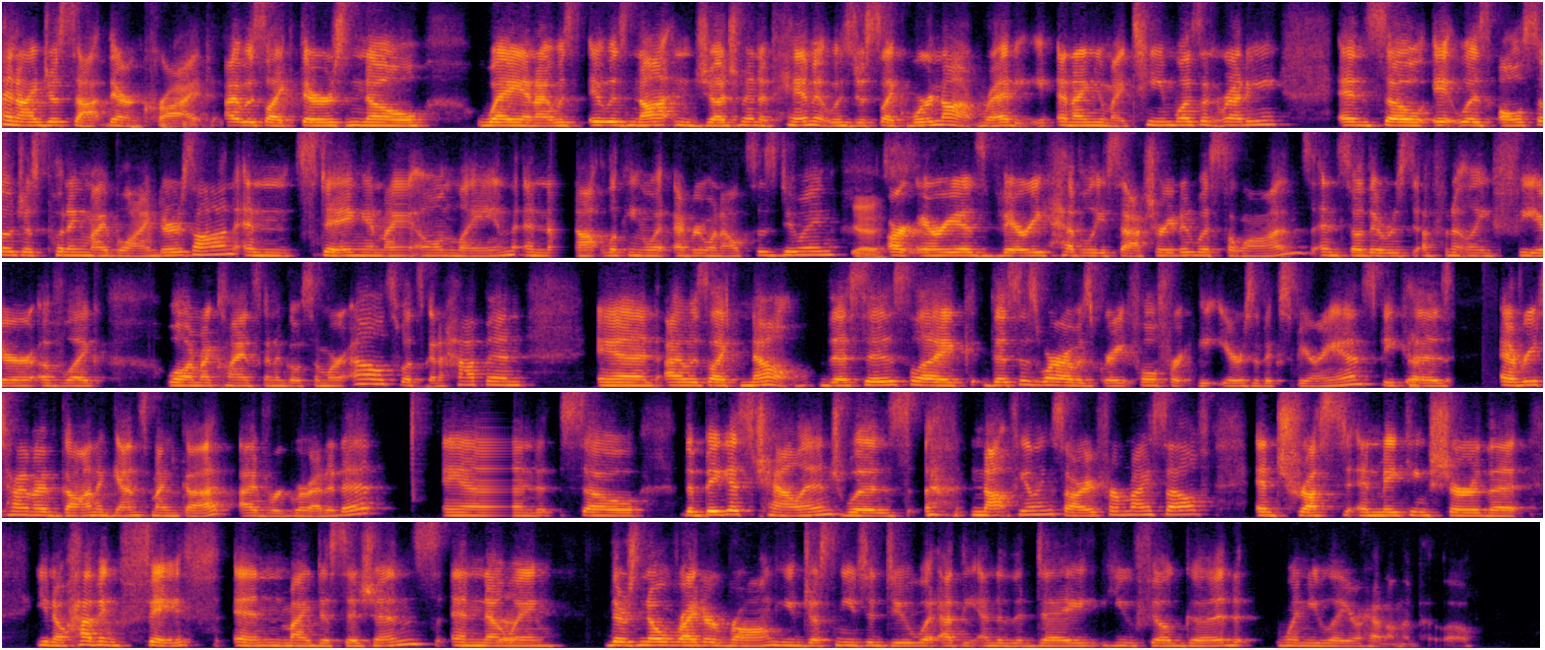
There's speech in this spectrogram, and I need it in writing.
and i just sat there and cried. I was like there's no way. And i was it was not in judgment of him. It was just like we're not ready. And i knew my team wasn't ready. And so it was also just putting my blinders on and staying in my own lane and not looking what everyone else is doing. Yes. our area is very heavily saturated with salons. And so there was definitely fear of like well are my clients going to go somewhere else? What's going to happen and I was like, no, this is like, this is where I was grateful for eight years of experience because yeah. every time I've gone against my gut, I've regretted it. And so the biggest challenge was not feeling sorry for myself and trust and making sure that, you know, having faith in my decisions and knowing yeah. there's no right or wrong. You just need to do what at the end of the day you feel good when you lay your head on the pillow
